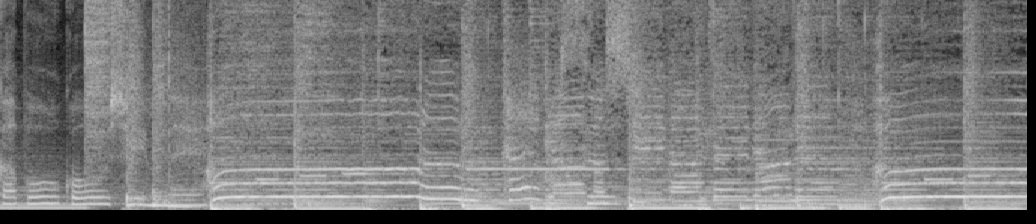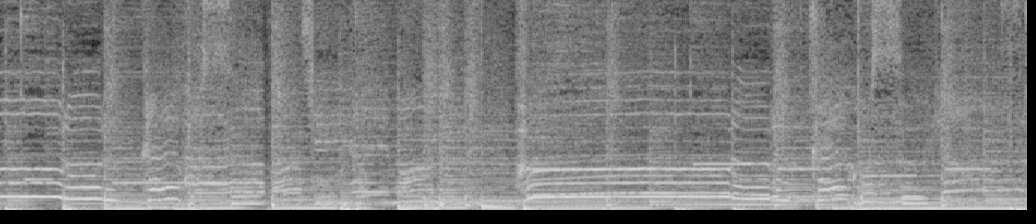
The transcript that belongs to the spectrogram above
먹고 싶네. 후루룩 칼국수 시가 되면은 후루룩 칼국수 할아버지 할머니 후루룩 칼국수 여섯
